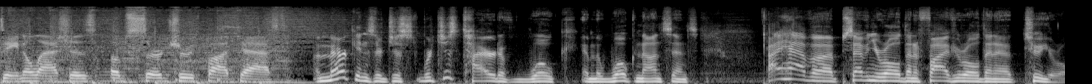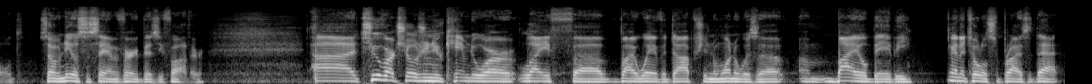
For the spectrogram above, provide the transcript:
Dana Loesch's Absurd Truth Podcast. Americans are just, we're just tired of woke and the woke nonsense. I have a seven year old and a five year old and a two year old. So, needless to say, I'm a very busy father. Uh, two of our children who came to our life uh, by way of adoption. One was a um, bio baby, and a total surprise at that.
